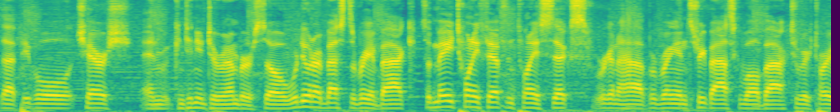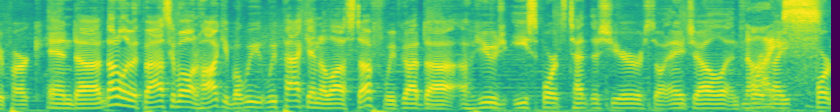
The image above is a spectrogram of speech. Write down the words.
that people cherish and continue to remember. So we're doing our best to bring it back. So May 25th and 26th, we're gonna have we're bringing street basketball back to Victoria Park, and uh, not only with basketball and hockey, but we, we pack in a lot of stuff. We've got uh, a huge esports tent this year, so NHL and Nice. Fortnite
